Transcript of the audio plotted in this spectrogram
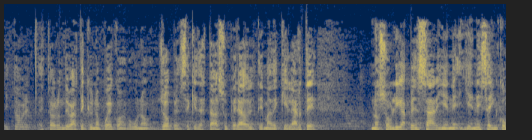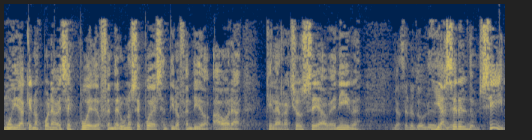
Esto abre, un debate que uno puede, uno, yo pensé que ya estaba superado, el tema de que el arte nos obliga a pensar y en, esa incomodidad que nos pone a veces puede ofender, uno se puede sentir ofendido. Ahora, que la reacción sea venir y hacer el doble y hacer el sí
